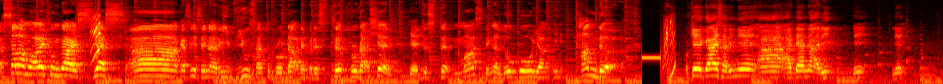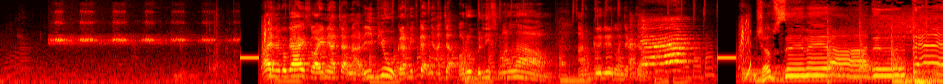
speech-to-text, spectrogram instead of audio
Assalamualaikum guys. Yes. Ah, kat sini saya nak review satu produk daripada Stirk Production iaitu Stirk Mask dengan logo yang ini Thunder. Okay guys, hari ni uh, ada nak re ni ni Hai Assalamualaikum guys, so hari ni Acak nak review graphic card yang Acak baru beli semalam Harga dia korang cakap जब से मेरा दिल तेरा हुआ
